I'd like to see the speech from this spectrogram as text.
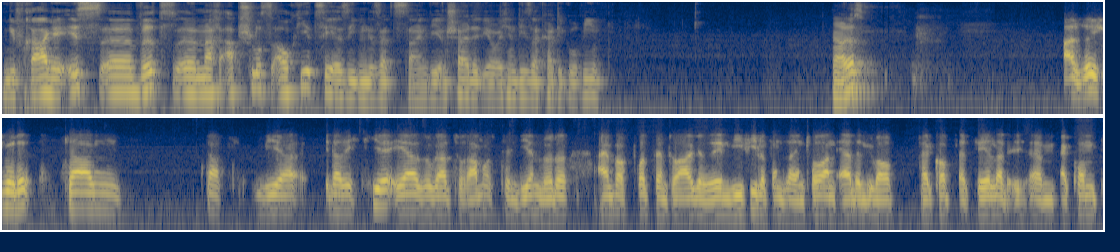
Die Frage ist, äh, wird äh, nach Abschluss auch hier CR7 gesetzt sein? Wie entscheidet ihr euch in dieser Kategorie? Ja, das? Also ich würde sagen, dass wir, dass ich hier eher sogar zu Ramos tendieren würde, einfach prozentual gesehen, wie viele von seinen Toren er denn überhaupt per Kopf erzählt hat. Ich, ähm, er kommt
